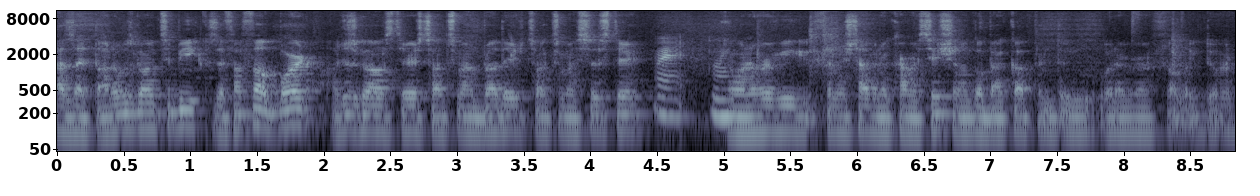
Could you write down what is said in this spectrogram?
as I thought it was going to be. Because if I felt bored, I'll just go downstairs, talk to my brother, talk to my sister, Right. Right. and whenever we finished having a conversation, I'll go back up and do whatever I felt like doing.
